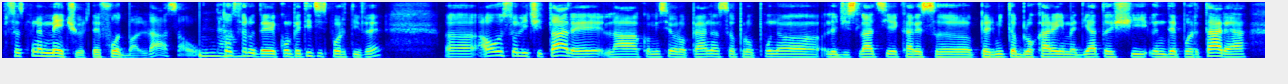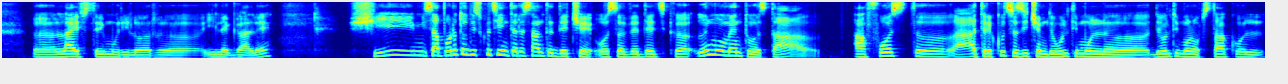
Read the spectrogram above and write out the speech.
să spunem, meciuri de fotbal, da? Sau da. tot felul de competiții sportive, uh, au o solicitare la Comisia Europeană să propună legislație care să permită blocarea imediată și îndepărtarea uh, live streamurilor uh, ilegale. Uh, și mi s-a părut o discuție interesantă de ce. O să vedeți că în momentul ăsta a fost, a trecut, să zicem, de ultimul, de ultimul obstacol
